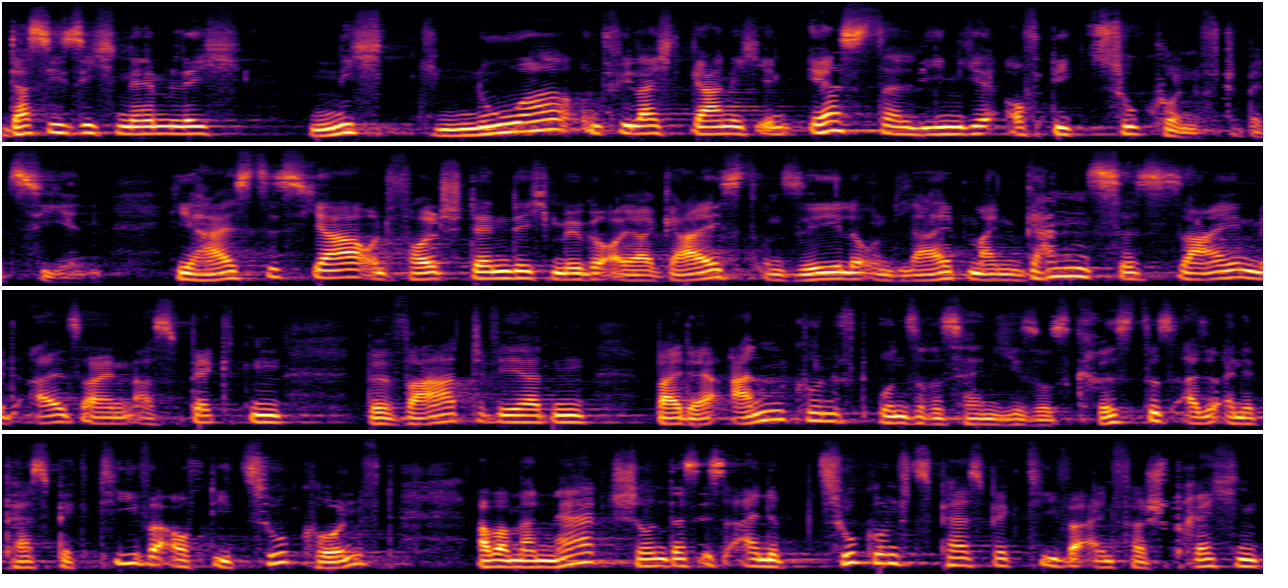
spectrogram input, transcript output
dass sie sich nämlich nicht nur und vielleicht gar nicht in erster Linie auf die Zukunft beziehen. Hier heißt es ja, und vollständig möge euer Geist und Seele und Leib, mein ganzes Sein mit all seinen Aspekten bewahrt werden bei der Ankunft unseres Herrn Jesus Christus, also eine Perspektive auf die Zukunft. Aber man merkt schon, das ist eine Zukunftsperspektive, ein Versprechen,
